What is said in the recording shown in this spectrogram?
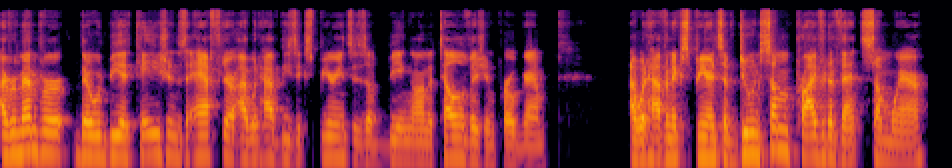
I remember there would be occasions after I would have these experiences of being on a television program. I would have an experience of doing some private event somewhere,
